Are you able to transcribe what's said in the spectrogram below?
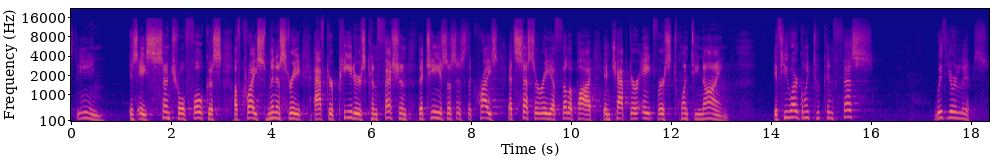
theme is a central focus of Christ's ministry after Peter's confession that Jesus is the Christ at Caesarea Philippi in chapter 8, verse 29. If you are going to confess with your lips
